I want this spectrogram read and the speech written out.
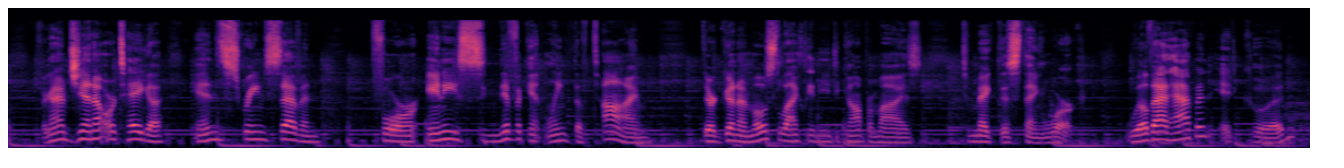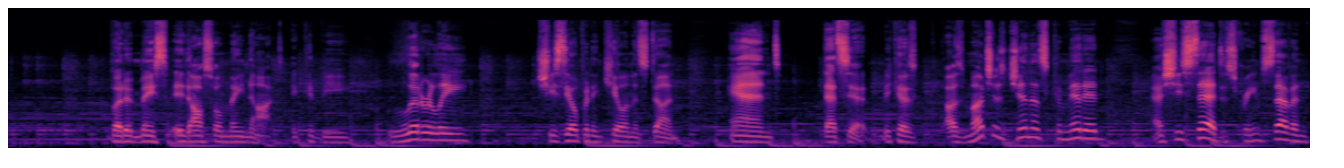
they're going to have Jenna Ortega in Scream 7 for any significant length of time, they're going to most likely need to compromise to make this thing work. Will that happen? It could, but it may. It also may not. It could be literally, she's the opening kill and it's done, and that's it. Because as much as Jenna's committed, as she said, to Scream 7,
